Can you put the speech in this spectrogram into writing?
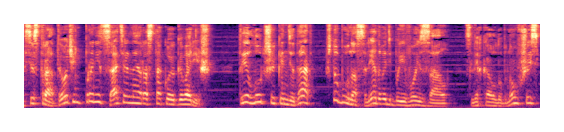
«Сестра, ты очень проницательная, раз такое говоришь. Ты лучший кандидат, чтобы унаследовать боевой зал», Слегка улыбнувшись,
